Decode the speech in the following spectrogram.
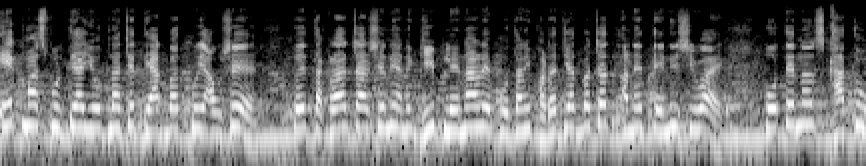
એક માસ પૂરતી આ યોજના છે, ત્યારબાદ કોઈ આવશે તો એ તકરાર ચાલશે નહીં અને ગિફ્ટ લેનારે પોતાની ફરજિયાત બચત અને તેની સિવાય પોતેનું જ ખાતું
